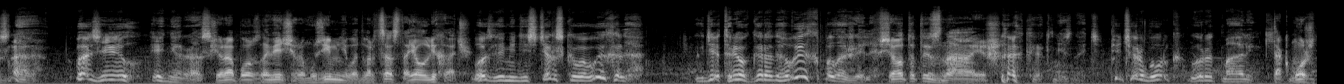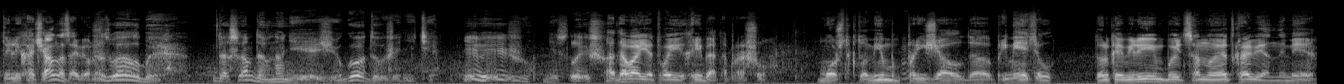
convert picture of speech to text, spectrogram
знаю. Возил и не раз. Вчера поздно вечером у Зимнего дворца стоял лихач. Возле министерского выхода, где трех городовых положили. Все-то ты знаешь. А как не знать? Петербург, город маленький. Так может и лихача назовешь? Назвал бы. Да сам давно не езжу, годы уже не те. Не вижу, не слышу. А давай я твоих ребят опрошу. Может, кто мимо проезжал, да приметил. Только вели им быть со мной откровенными.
